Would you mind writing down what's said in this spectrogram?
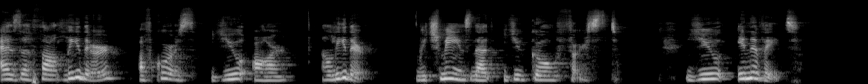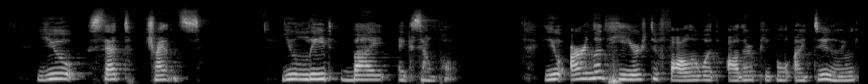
As a thought leader, of course, you are a leader, which means that you go first. You innovate. You set trends. You lead by example. You are not here to follow what other people are doing.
